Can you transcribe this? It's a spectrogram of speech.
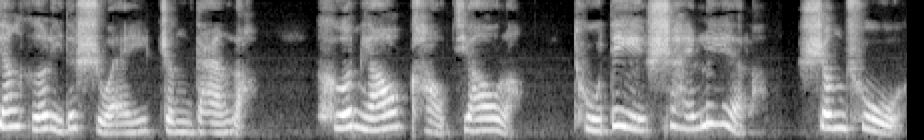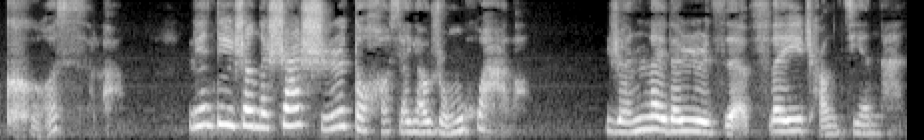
江河里的水蒸干了，禾苗烤焦了，土地晒裂了，牲畜渴死了，连地上的沙石都好像要融化了。人类的日子非常艰难。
